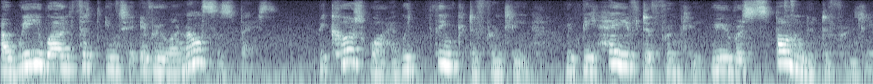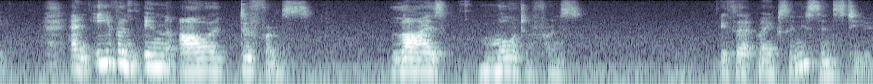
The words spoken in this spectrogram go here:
And we won't fit into everyone else's space. Because why? We think differently. We behave differently. We respond differently. And even in our difference lies more difference, if that makes any sense to you.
